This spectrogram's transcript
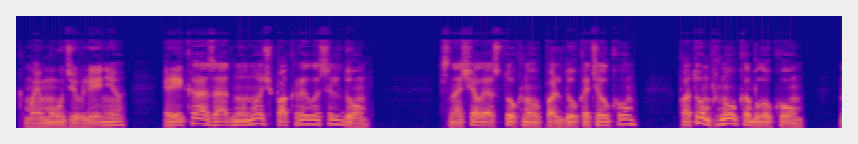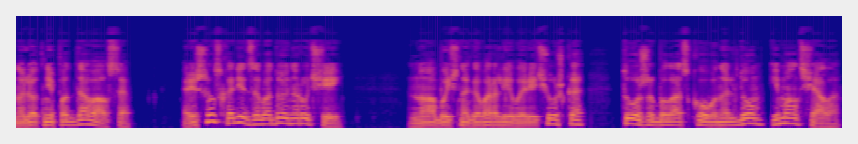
К моему удивлению, река за одну ночь покрылась льдом. Сначала я стукнул по льду котелком, потом пнул каблуком, но лед не поддавался. Решил сходить за водой на ручей. Но обычно говорливая речушка тоже была скована льдом и молчала.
